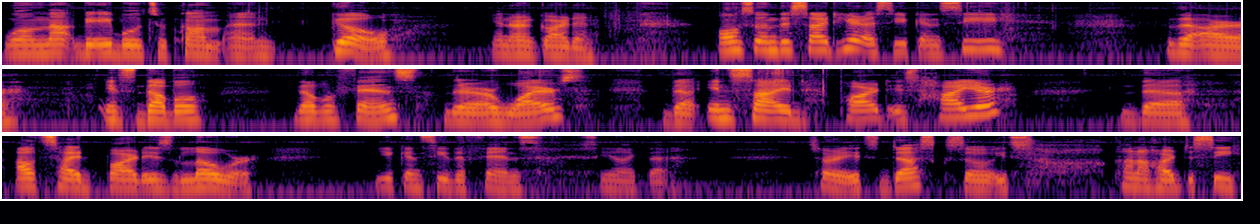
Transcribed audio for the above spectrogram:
will not be able to come and go in our garden. Also on this side here as you can see there are it's double double fence there are wires. The inside part is higher. The outside part is lower. You can see the fence. See like that? Sorry it's dusk so it's kind of hard to see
